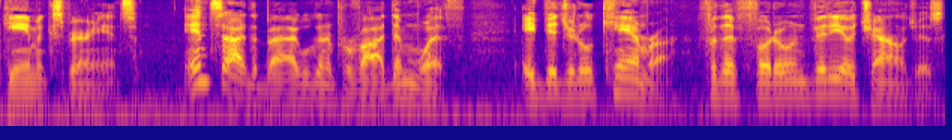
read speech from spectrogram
game experience. Inside the bag, we're going to provide them with a digital camera for the photo and video challenges,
